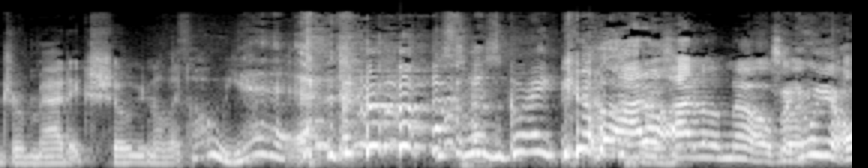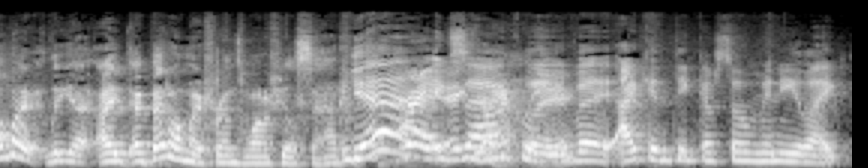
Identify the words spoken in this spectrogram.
dramatic show, you know, like, oh yeah, this was great. I don't, I don't know. It's like, oh yeah, all my yeah, I, I bet all my friends want to feel sad. For yeah, Right, exactly. exactly. But I can think of so many like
